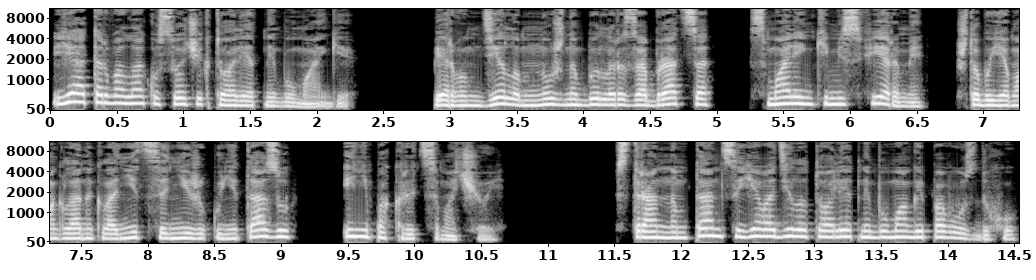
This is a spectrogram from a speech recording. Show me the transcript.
я оторвала кусочек туалетной бумаги. Первым делом нужно было разобраться с маленькими сферами, чтобы я могла наклониться ниже к унитазу и не покрыться мочой. В странном танце я водила туалетной бумагой по воздуху,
